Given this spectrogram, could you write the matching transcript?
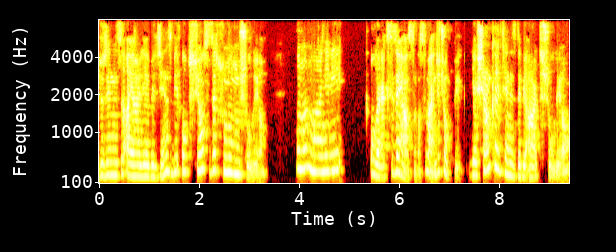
düzeninizi ayarlayabileceğiniz bir opsiyon size sunulmuş oluyor. Bunun manevi olarak size yansıması bence çok büyük. Yaşam kalitenizde bir artış oluyor.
